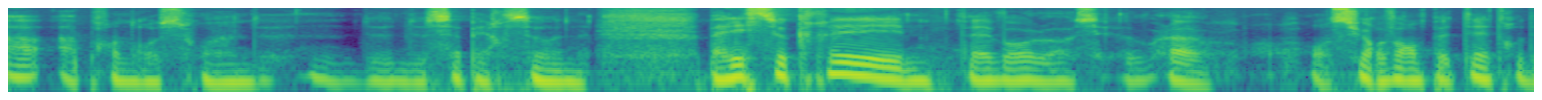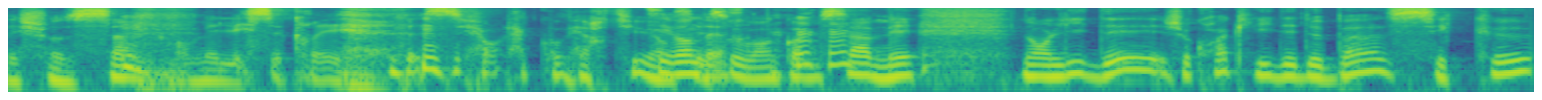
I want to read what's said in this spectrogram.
a à prendre soin de, de, sa personne. Ben, les secrets, voilà, voilà, on survend peut-être des choses simples, on met les secrets sur la couverture, c'est souvent comme ça, mais non, l'idée, je crois que l'idée de base, c'est que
